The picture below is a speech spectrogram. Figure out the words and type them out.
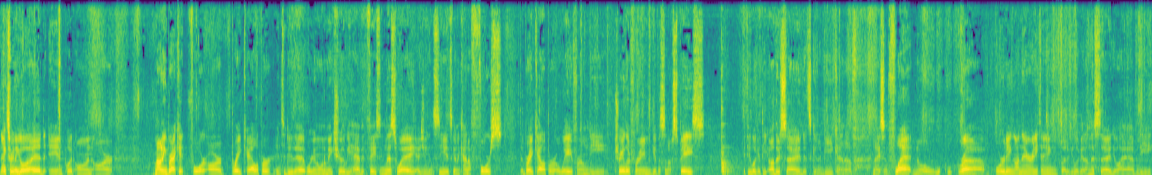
Next, we're going to go ahead and put on our mounting bracket for our brake caliper. And to do that, we're going to want to make sure that we have it facing this way. As you can see, it's going to kind of force the brake caliper away from the trailer frame to give us enough space. If you look at the other side, it's going to be kind of nice and flat, no uh, wording on there or anything. But if you look at on this side, you'll have the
